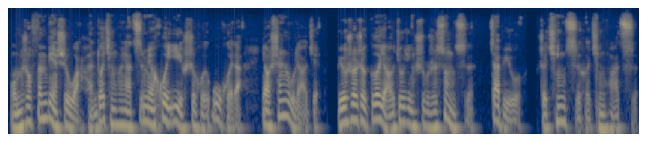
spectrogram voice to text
我们说分辨事物啊，很多情况下字面会意是会误会的，要深入了解。比如说这歌谣究竟是不是宋词？再比如。这青瓷和青花瓷。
